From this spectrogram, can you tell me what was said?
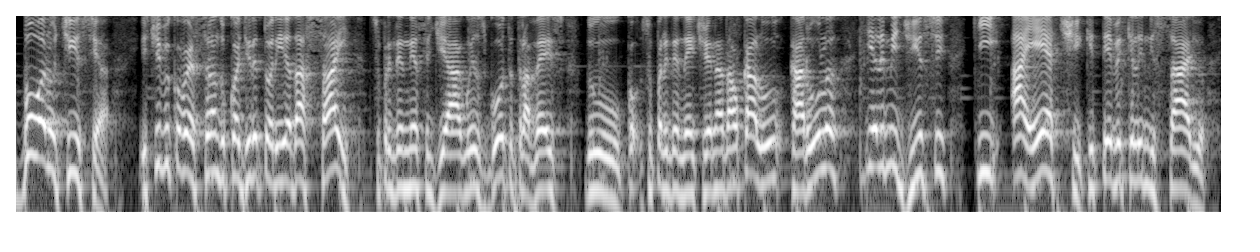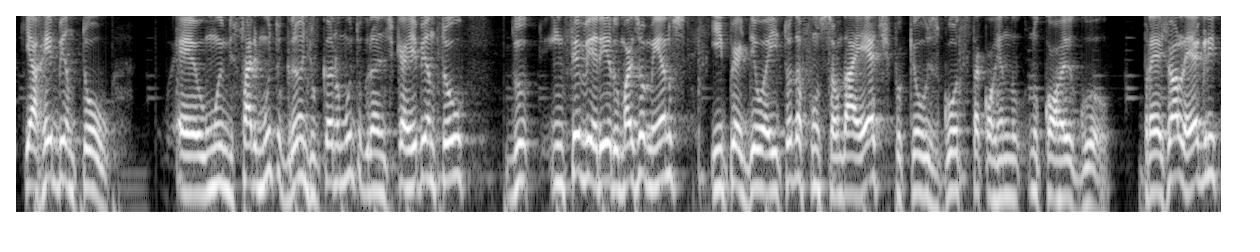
Boa notícia! Estive conversando com a diretoria da SAI, Superintendência de Água e Esgoto, através do Superintendente General Carula, e ele me disse que a ET, que teve aquele emissário que arrebentou, é, um emissário muito grande, um cano muito grande, que arrebentou do, em fevereiro mais ou menos, e perdeu aí toda a função da ET, porque o esgoto está correndo no córrego Brejo Alegre,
